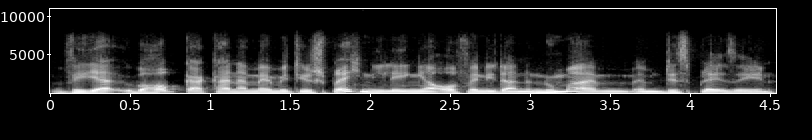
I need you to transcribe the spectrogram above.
will ja überhaupt gar keiner mehr mit dir sprechen. Die legen ja auf, wenn die da eine Nummer im, im Display sehen.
